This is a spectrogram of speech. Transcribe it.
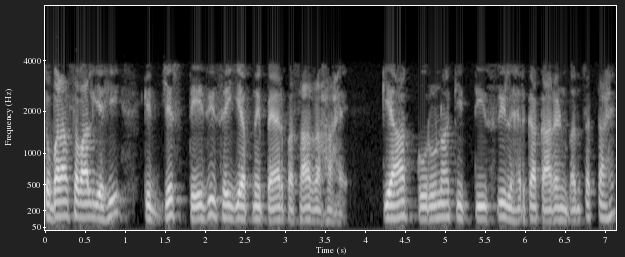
तो बड़ा सवाल यही कि जिस तेज़ी से ये अपने पैर पसार रहा है, क्या कोरोना की तीसरी लहर का कारण बन सकता है?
